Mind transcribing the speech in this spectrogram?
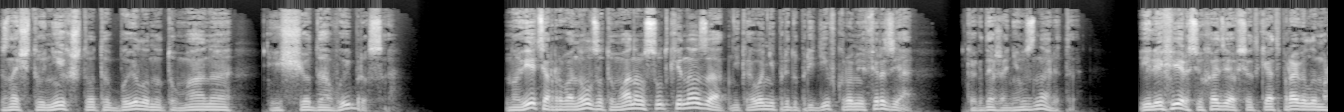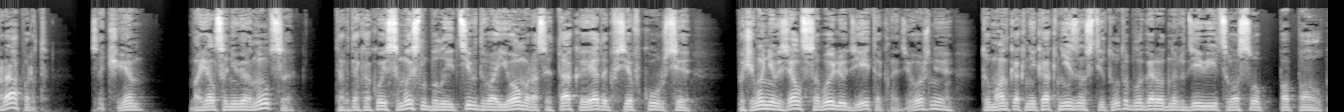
Значит, у них что-то было на Тумана еще до выброса. Но ветер рванул за туманом сутки назад, никого не предупредив, кроме Ферзя. Когда же они узнали-то? Или Ферзь, уходя, все-таки отправил им рапорт? Зачем? Боялся не вернуться? Тогда какой смысл было идти вдвоем, раз и так, и эдак все в курсе? Почему не взял с собой людей, так надежнее? Туман как-никак не из института благородных девиц в особ попал.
